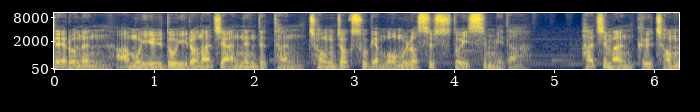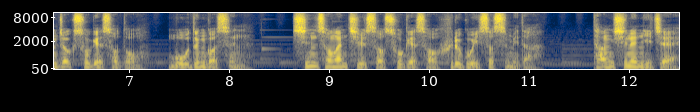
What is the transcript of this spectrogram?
때로는 아무 일도 일어나지 않는 듯한 정적 속에 머물렀을 수도 있습니다. 하지만 그 정적 속에서도 모든 것은 신성한 질서 속에서 흐르고 있었습니다. 당신은 이제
